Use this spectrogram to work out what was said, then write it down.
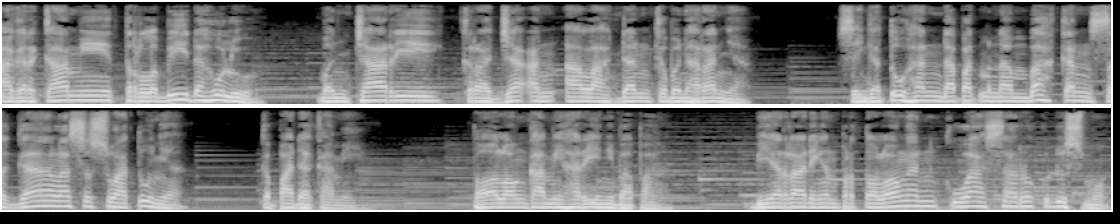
agar kami terlebih dahulu mencari kerajaan Allah dan kebenarannya, sehingga Tuhan dapat menambahkan segala sesuatunya kepada kami. Tolong kami hari ini Bapa, biarlah dengan pertolongan kuasa roh kudusmu,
